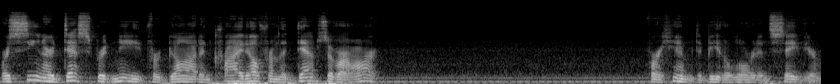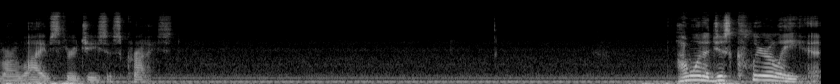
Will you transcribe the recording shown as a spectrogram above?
or seen our desperate need for God and cried out from the depths of our heart for Him to be the Lord and Savior of our lives through Jesus Christ. I want to just clearly, uh,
